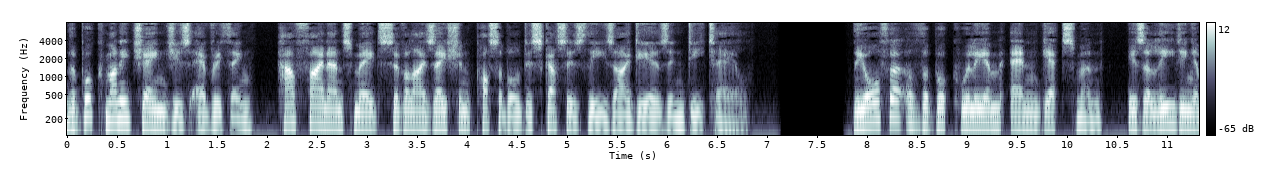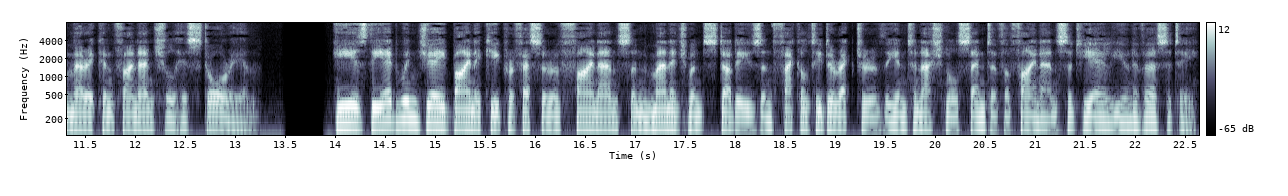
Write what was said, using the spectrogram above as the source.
The book Money Changes Everything How Finance Made Civilization Possible discusses these ideas in detail. The author of the book, William N. Goetzmann, is a leading American financial historian. He is the Edwin J. Beinecke Professor of Finance and Management Studies and Faculty Director of the International Center for Finance at Yale University.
